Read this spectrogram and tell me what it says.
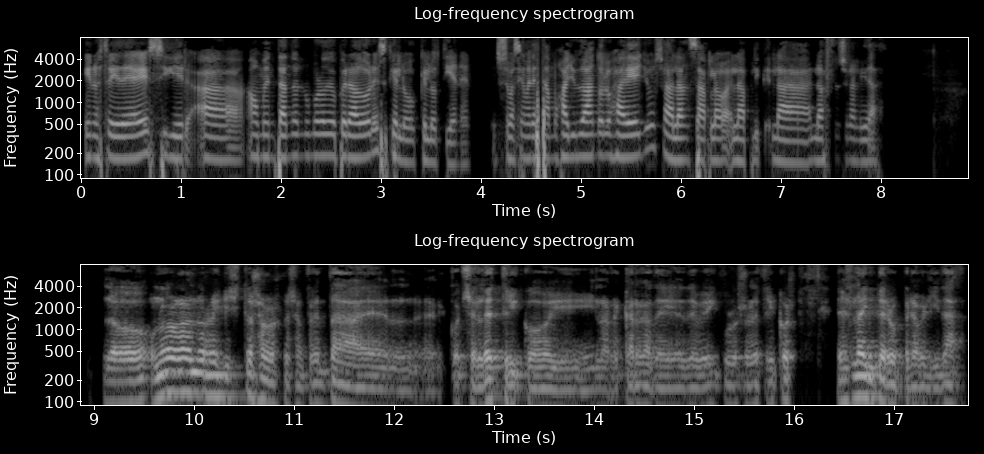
y nuestra idea es seguir ah, aumentando el número de operadores que lo, que lo tienen. Entonces, básicamente estamos ayudándolos a ellos a lanzar la, funcionalidad. uno de los grandes requisitos a los que se enfrenta el, coche eléctrico y la recarga de, vehículos eléctricos es la interoperabilidad.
